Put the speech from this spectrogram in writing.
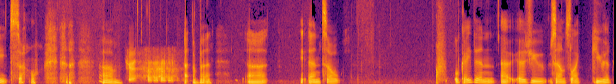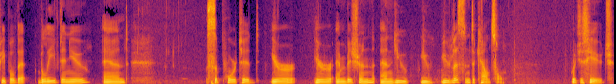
eat. So, um, True. uh, but uh, and so okay then uh, as you sounds like you had people that believed in you and supported your your ambition and you you you listened to counsel which is huge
